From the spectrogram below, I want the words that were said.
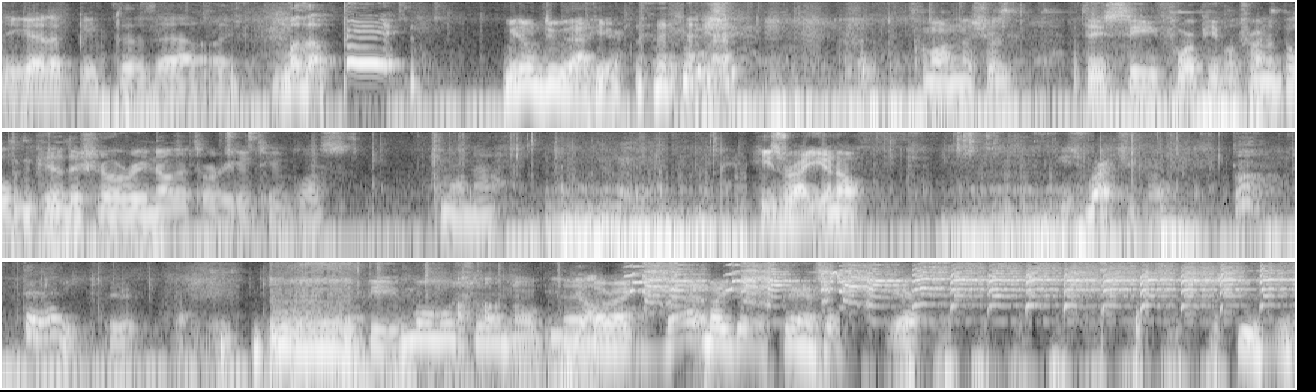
You gotta beep those out, like mother beep. We don't do that here. Come on, they should. If they see four people trying to build a computer, they should already know that's already 18 plus. Come on now. He's right, you know. He's right, you know. Daddy. Emotional. Yeah. All right, that might get us canceled. Yeah. Excuse me.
